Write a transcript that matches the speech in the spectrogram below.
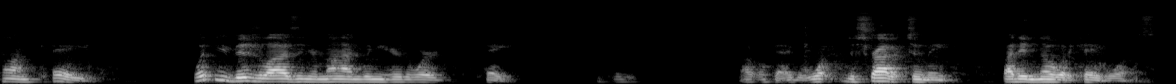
Concave. What do you visualize in your mind when you hear the word cave? Okay. Oh, okay, but what describe it to me if I didn't know what a cave was.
